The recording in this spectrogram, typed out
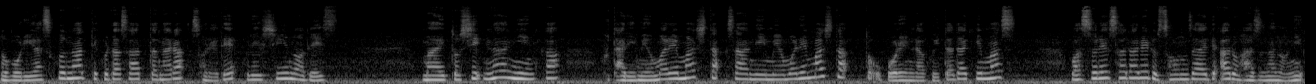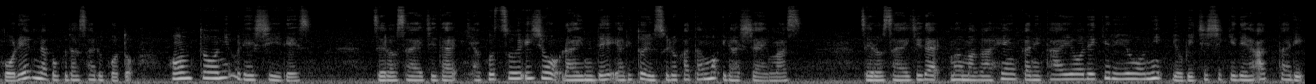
登りやすくなってくださったならそれで嬉しいのです。毎年何人か2人目生まれました。3人目生まれました。とご連絡いただきます。忘れ去られる存在であるはずなのにご連絡くださること。本当に嬉しいです。0歳時代100通以上 LINE でやり取りする方もいらっしゃいます。0歳時代ママが変化に対応できるように予備知識であったり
